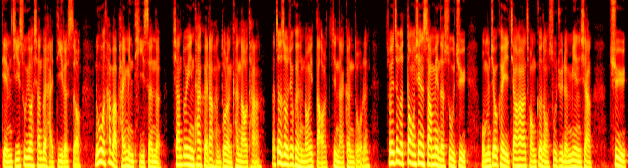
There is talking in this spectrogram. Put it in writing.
点击数又相对还低的时候，如果他把排名提升了，相对应他可以让很多人看到他，那这时候就可以很容易导进来更多人。所以这个动线上面的数据，我们就可以教他从各种数据的面向去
